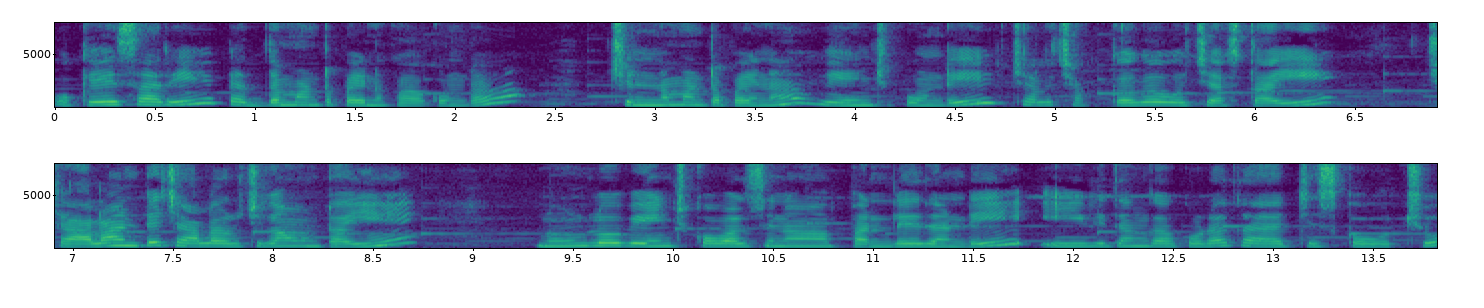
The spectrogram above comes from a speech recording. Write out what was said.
ఒకేసారి పెద్ద మంట పైన కాకుండా చిన్న మంట పైన వేయించుకోండి. చాలా చక్కగా వచ్చేస్తాయి. చాలా అంటే చాలా రుచిగా ఉంటాయి. నూనెలో వేయించుకోవాల్సిన పని లేదండి. ఈ విధంగా కూడా తయారు చేసుకోవచ్చు.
